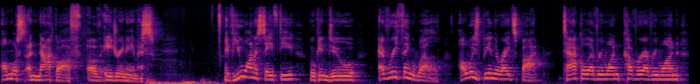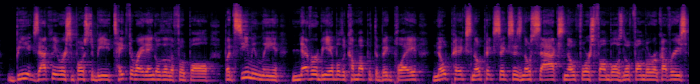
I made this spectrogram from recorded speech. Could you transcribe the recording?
almost a knockoff of Adrian Amos. If you want a safety who can do everything well, always be in the right spot, tackle everyone, cover everyone, be exactly where we're supposed to be, take the right angle to the football, but seemingly never be able to come up with the big play. No picks, no pick sixes, no sacks, no forced fumbles, no fumble recoveries,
